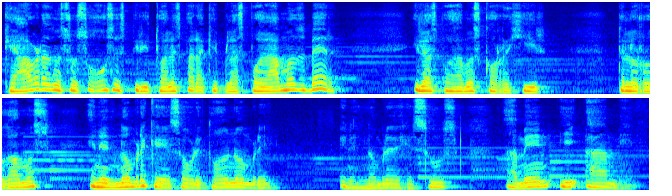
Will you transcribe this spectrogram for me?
que abras nuestros ojos espirituales para que las podamos ver y las podamos corregir. Te lo rogamos en el nombre que es sobre todo nombre, en el nombre de Jesús. Amén y amén.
